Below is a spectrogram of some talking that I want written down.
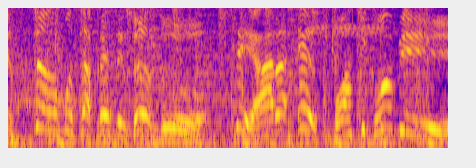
Estamos apresentando Seara Esporte Clube.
